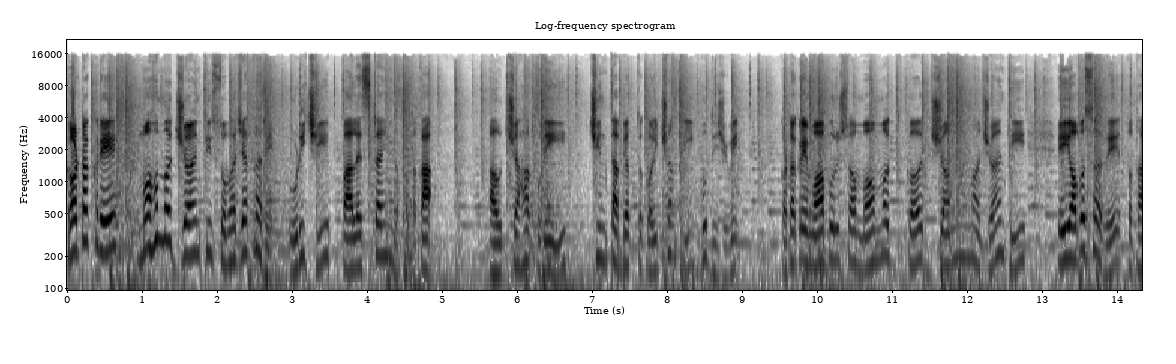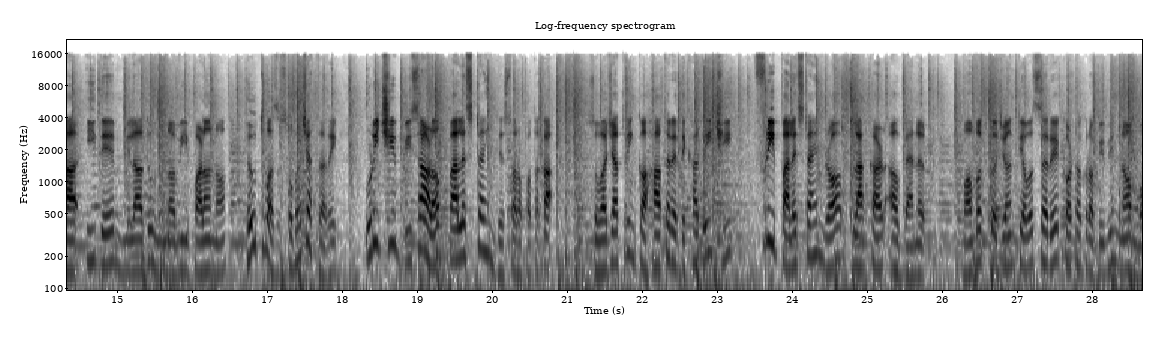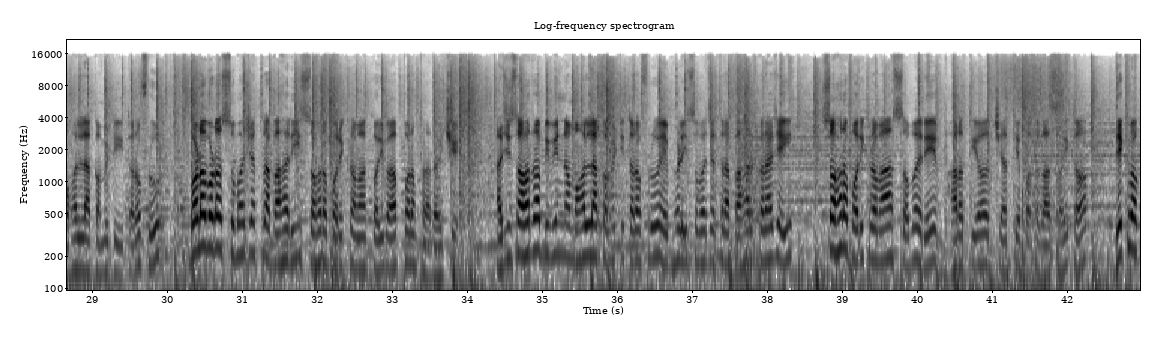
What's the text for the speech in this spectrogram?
କଟକରେ ମହମ୍ମଦ ଜୟନ୍ତୀ ଶୋଭାଯାତ୍ରାରେ ଉଡ଼ିଛି ପାଲେଷ୍ଟାଇନ୍ର ପତାକା ଆଉ ଯାହାକୁ ନେଇ ଚିନ୍ତା ବ୍ୟକ୍ତ କରିଛନ୍ତି ବୁଦ୍ଧିଜୀବୀ କଟକରେ ମହାପୁରୁଷ ମହମ୍ମଦଙ୍କ ଜନ୍ମ ଜୟନ୍ତୀ ଏହି ଅବସରରେ ତଥା ଇଦେ ମିଲାଦୁନ୍ ନବୀ ପାଳନ ହେଉଥିବା ଶୋଭାଯାତ୍ରାରେ ଉଡ଼ିଛି ବିଶାଳ ପାଲେଷ୍ଟାଇନ୍ ଦେଶର ପତାକା ଶୋଭାଯାତ୍ରୀଙ୍କ ହାତରେ ଦେଖାଦେଇଛି ଫ୍ରି ପାଲେଷ୍ଟାଇନ୍ର ପ୍ଲାକାର୍ଡ ଆଉ ବ୍ୟାନର মহাবক তো জনতি অবসরে কটকৰ বিভিন্ন মহল্লা কমিটিৰ তৰফৰু বড় বড় শোভাযাত্ৰা বাহৰি শহর পৰিক্ৰমা কৰিব পৰম্পৰা ৰৈছে আজি শহরৰ বিভিন্ন মহল্লা কমিটিৰ তৰফৰু এভালী শোভাযাত্ৰা বাহৰ কৰা যায়ি শহর পৰিক্ৰমা সময়ৰে ভাৰতীয় জাতীয় পতাকাৰ সৈতে দেখিবলৈক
